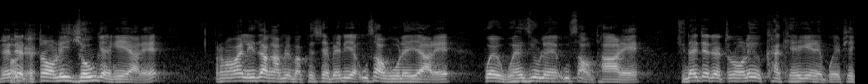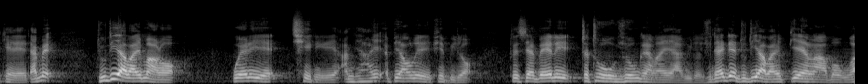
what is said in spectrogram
United တော်တော်လေးရုန်းကန်ခဲ့ရတယ်ပထမပိုင်း45မိနစ်မှာ Crystal Palace ရဲ့ဥဆောင်ဂိုးလည်းရတယ်ပွဲ1-0လည်းဥဆောင်ထားတယ် United အတွက်တော်တော်လေးကိုခက်ခဲခဲ့တဲ့ပွဲဖြစ်ခဲ့တယ်ဒါပေမဲ့ဒုတိယပိုင်းမှာတော့ပွဲတွေရဲ့အခြေအနေတွေအများကြီးအပြောင်းအလဲတွေဖြစ်ပြီးတော့ Crystal Palace တထိုးရုံးကန်လိုက်ရပြီးတော့ United ဒုတိယပိုင်းပြန်လာပုံက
